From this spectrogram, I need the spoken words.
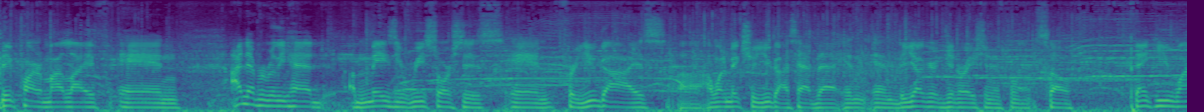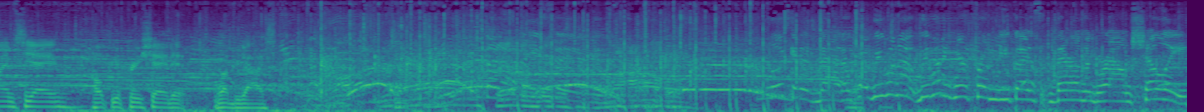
big part of my life and I never really had amazing resources, and for you guys, uh, I want to make sure you guys have that, and, and the younger generation in Flint. So thank you, YMCA. Hope you appreciate it. Love you guys. At that. Okay, we want to we want to hear from you guys there on the ground. Shelly,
